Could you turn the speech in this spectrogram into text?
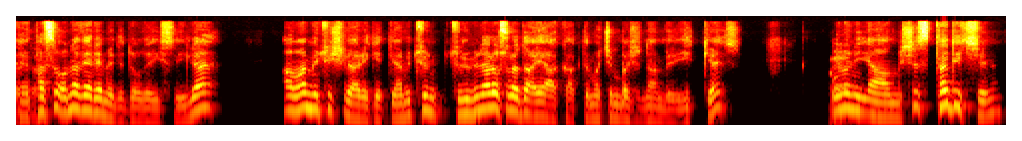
E, Evet. pası ona veremedi dolayısıyla. Ama müthiş bir hareket. Yani bütün tribünler o sırada ayağa kalktı maçın başından beri ilk kez. Bunu Evet. niye almışız? Tadic'in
